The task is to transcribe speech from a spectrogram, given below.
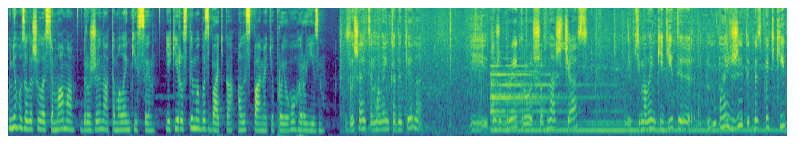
У нього залишилася мама, дружина та маленький син, який ростиме без батька, але з пам'яттю про його героїзм. залишається маленька дитина, і дуже прикро, що в наш час ці маленькі діти ну, мають жити без батьків,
